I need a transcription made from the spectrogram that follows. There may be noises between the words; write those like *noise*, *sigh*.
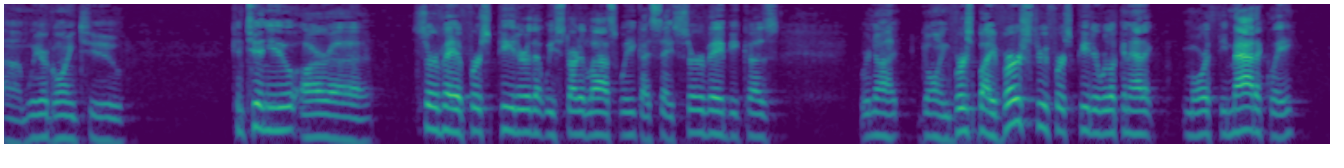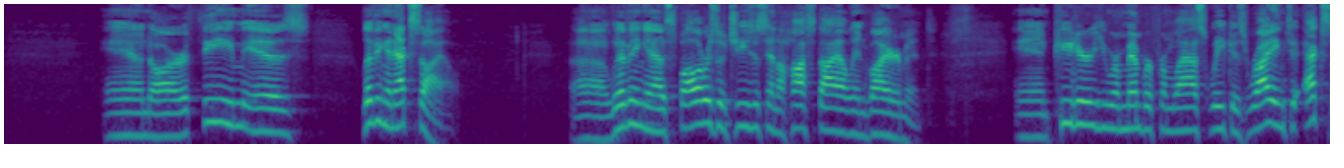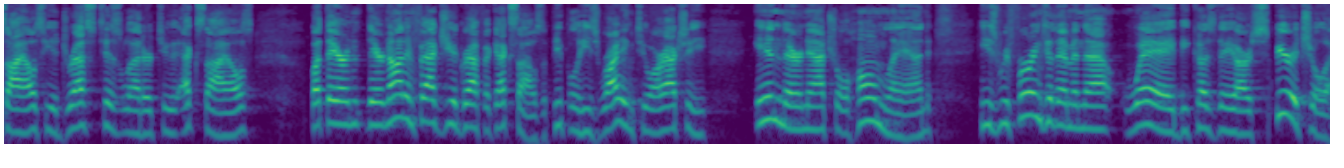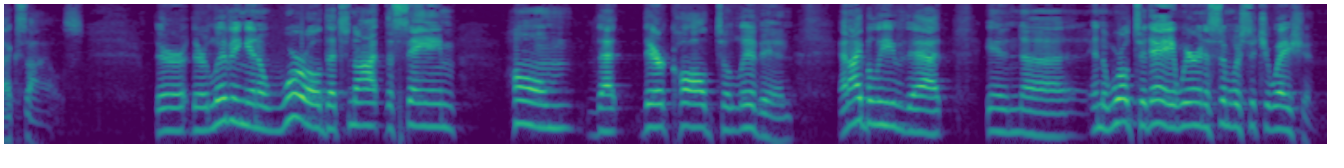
Um, we are going to continue our uh, survey of First Peter that we started last week. I say survey because we're not going verse by verse through First Peter. We're looking at it more thematically, and our theme is living in exile, uh, living as followers of Jesus in a hostile environment. And Peter, you remember from last week, is writing to exiles. He addressed his letter to exiles, but they are, they're not in fact geographic exiles. The people he's writing to are actually in their natural homeland. He's referring to them in that way because they are spiritual exiles. They're, they're living in a world that's not the same home that they're called to live in. And I believe that in, uh, in the world today, we're in a similar situation.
